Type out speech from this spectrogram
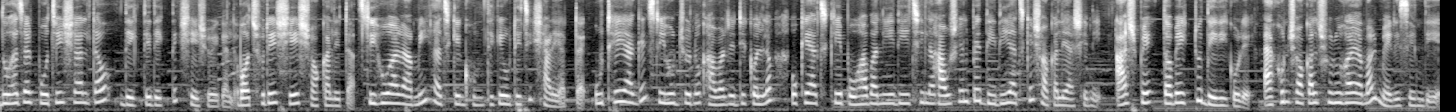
দু হাজার পঁচিশ সালটাও দেখতে দেখতে শেষ হয়ে গেল। বছরের শেষ সকালেটা। শ্রীহু আর আমি আজকে ঘুম থেকে উঠেছি সাড়ে আটটায়। উঠেই আগে শ্রীহুর জন্য খাবার রেডি করলাম। ওকে আজকে পোহা বানিয়ে দিয়েছিলাম। হাউস হেল্পের দিদি আজকে সকালে আসেনি। আসবে, তবে একটু দেরি করে। এখন সকাল শুরু হয় আমার মেডিসিন দিয়ে।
